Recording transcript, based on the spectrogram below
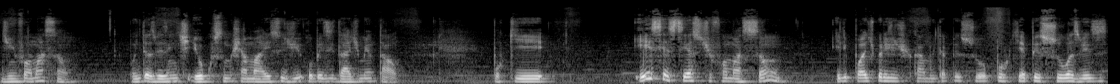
de informação. Muitas vezes a gente, eu costumo chamar isso de obesidade mental. Porque esse excesso de informação ele pode prejudicar muita pessoa, porque a pessoa às vezes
